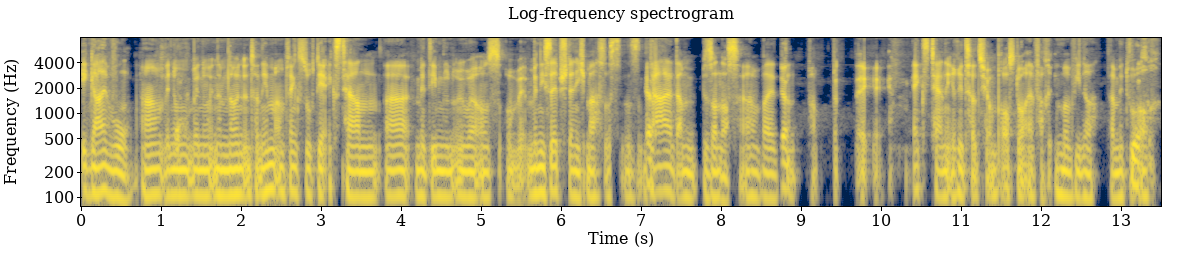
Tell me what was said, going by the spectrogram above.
egal wo. Ja, wenn du wenn du in einem neuen Unternehmen anfängst, such dir extern, äh, mit dem du überaus, wenn ich selbstständig machst, ist, ist ja. da dann besonders, ja, weil ja. Äh, externe Irritation brauchst du einfach immer wieder, damit du so auch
